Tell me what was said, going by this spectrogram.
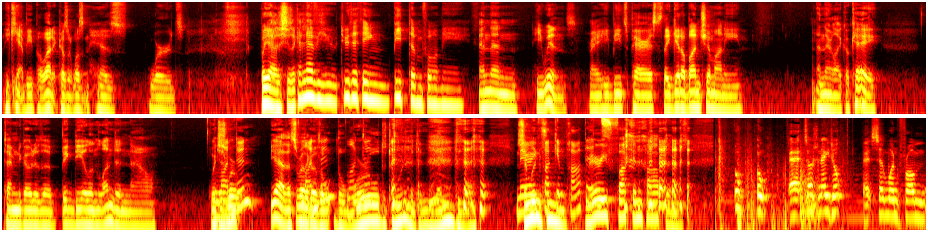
he can't be poetic because it wasn't his words. But yeah, she's like, I love you. Do the thing. Beat them for me. And then he wins, right? He beats Paris. They get a bunch of money. And they're like, okay, time to go to the big deal in London now. Which is where, London? yeah, that's where they go. The, the London? world tournament in London. Mary fucking Poppins? Mary fucking Poppins. Oh, oh, uh, Sergeant Angel, uh, someone from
